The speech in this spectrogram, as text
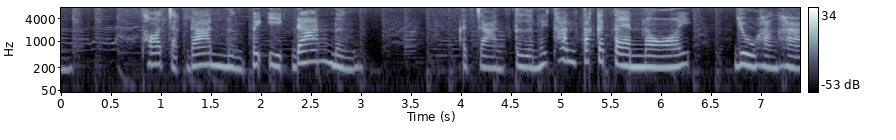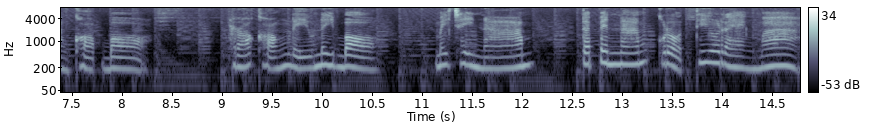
น ทอดจากด้านหนึ่งไปอีกด้านหนึ่ง อาจารย์เตือนให้ท่านตักกะแตนน้อย อยู่ห่างๆขอบบ่อ เพราะของเหลวในบ่อ ไม่ใช่น้ำแต่เป็นน้ำกรดที่แรงมาก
